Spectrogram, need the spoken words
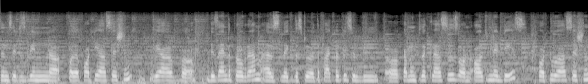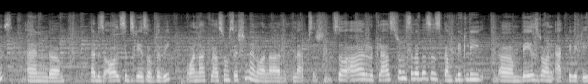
since it has been uh, for the 40 hour session, we have uh, designed the program as like the, the faculties will be uh, coming to the classes on alternate days for two hour sessions. And um that is all six days of the week. One hour classroom session and one hour lab session. So our classroom syllabus is completely um, based on activity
